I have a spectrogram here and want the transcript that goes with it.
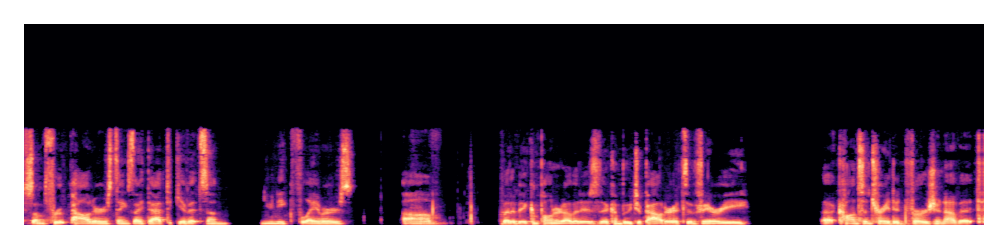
some fruit powders, things like that to give it some unique flavors. Um, but a big component of it is the kombucha powder. It's a very uh, concentrated version of it,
